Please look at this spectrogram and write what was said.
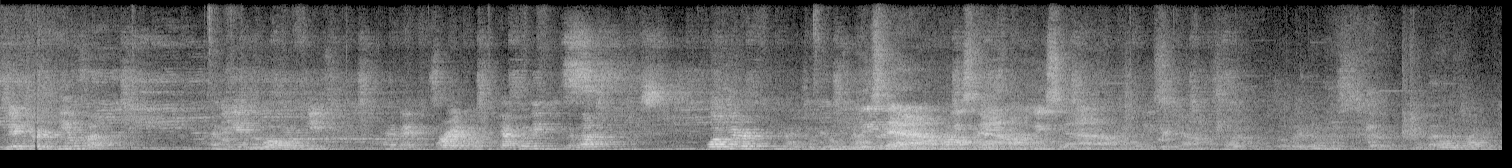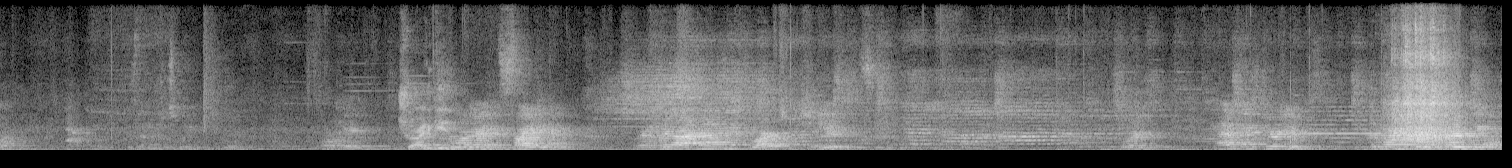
Lift your heels up and begin to walk your feet. And then, sorry, no, yes, with me, the left. Walk your. Release down, release down, release down, release down. Because then I just wait. Okay. Try it So again. we're gonna try again. We're gonna bring our hands next to our ears. So we're hands next to your ears. We're to the third wheel.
